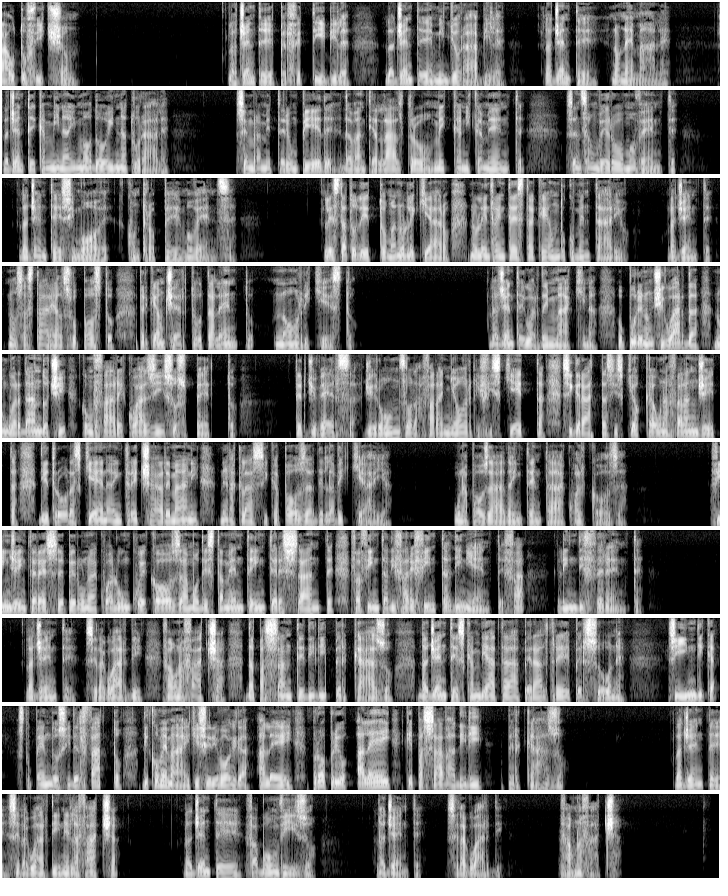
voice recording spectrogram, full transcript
Autofiction. La gente è perfettibile, la gente è migliorabile, la gente non è male, la gente cammina in modo innaturale, sembra mettere un piede davanti all'altro meccanicamente, senza un vero movente, la gente si muove con troppe movenze. Le è stato detto, ma non le è chiaro, non le entra in testa che è un documentario. La gente non sa stare al suo posto perché ha un certo talento non richiesto. La gente guarda in macchina, oppure non ci guarda non guardandoci con fare quasi sospetto. Tergiversa, gironzola, faragnorri, fischietta, si gratta, si schiocca una falangetta, dietro la schiena intreccia le mani nella classica posa della vecchiaia. Una posa da intenta a qualcosa finge interesse per una qualunque cosa modestamente interessante, fa finta di fare finta di niente, fa l'indifferente. La gente, se la guardi, fa una faccia da passante di lì per caso, da gente scambiata per altre persone. Si indica, stupendosi del fatto, di come mai ci si rivolga a lei, proprio a lei che passava di lì per caso. La gente, se la guardi nella faccia, la gente fa buon viso, la gente, se la guardi, fa una faccia.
